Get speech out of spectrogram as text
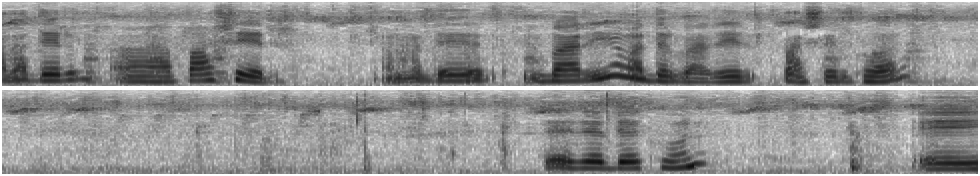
আমাদের পাশের, আমাদের বাড়ি, আমাদের বাড়ির পাশের ঘর। এই যে দেখুন, এই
